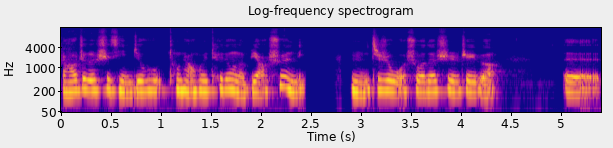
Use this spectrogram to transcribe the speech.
然后这个事情就通常会推动的比较顺利。嗯，这是我说的是这个，呃。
